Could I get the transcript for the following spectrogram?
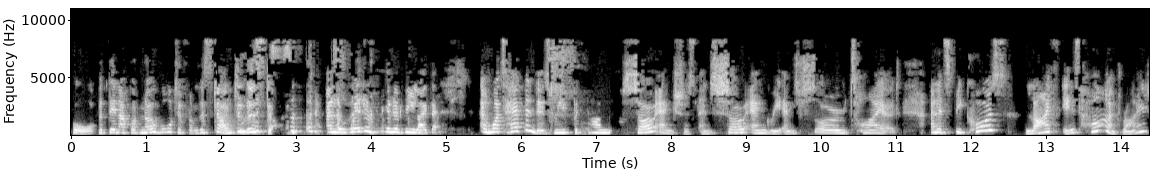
four, but then I've got no water from this time to this time, and the weather's going to be like that. And what's happened is we've become so anxious and so angry and so tired. And it's because life is hard, right?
